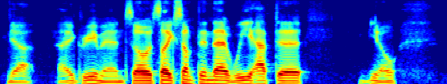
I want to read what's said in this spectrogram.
Yeah, I agree, man. So it's like something that we have to, you know,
